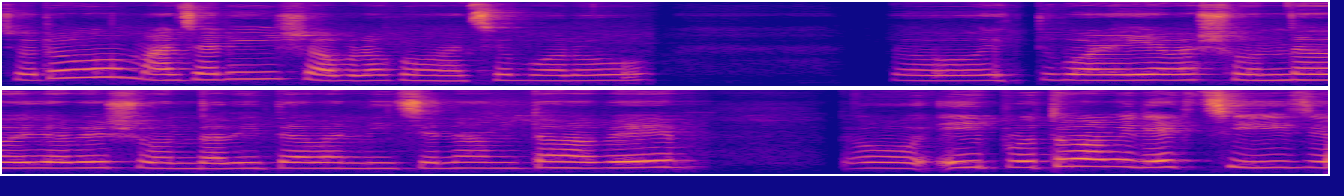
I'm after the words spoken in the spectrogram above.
ছোটো মাঝারি সব রকম আছে, বড়। তো একটু পরেই আবার সন্ধ্যা হয়ে যাবে। সন্ধ্যা দিতে আবার নিচে নামতে হবে। তো এই প্রথম আমি দেখছি যে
